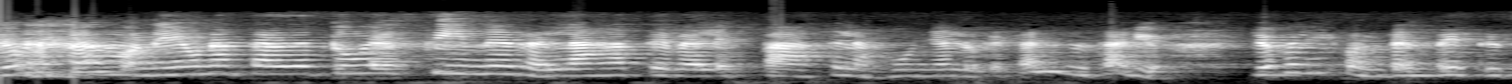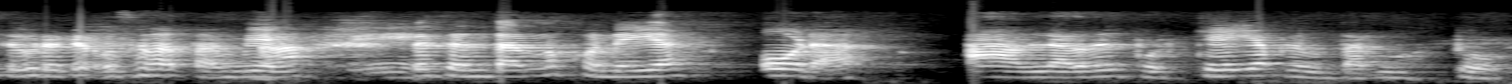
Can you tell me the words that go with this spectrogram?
Yo me ella una tarde, tú ve al cine, relájate, ve al espacio, las uñas, lo que sea necesario. Yo feliz contenta y estoy segura que Rosana también, Ah, sí. de sentarnos con ellas horas a hablar del por qué y a preguntarnos todo.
